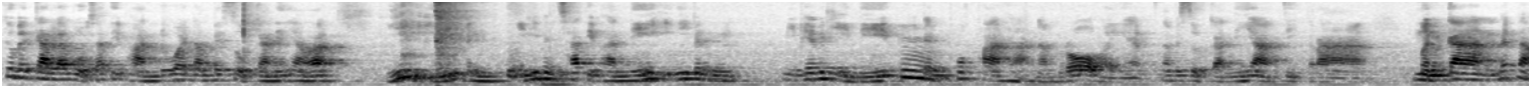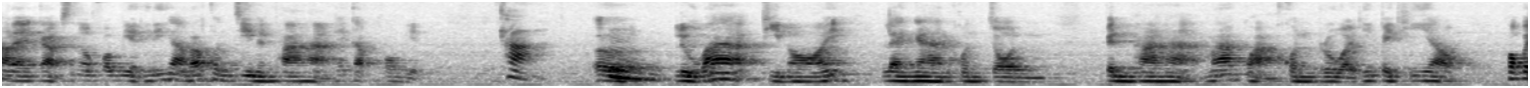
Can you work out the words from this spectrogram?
คือเป็นการระบุชาติพันธุ์ด้วยนำไปสู่การนิยามว่าอีอีนี่เป็นอีนี่เป็นชาติพันธุ์นี้อีนี่เป็นมีเพศวิถีนี้อืมเป็นพวกพาหะนำโรคอะไรเงี้ยนำไปสู่การนิยามตีตรา เหมือนกันไม่ต่างอะไรกับซิโนโฟเบียที่นิยามว่าคนจีนเป็นพาหะให้กับโควิด ค่ะ เอออมหรือว่าผีน้อยแรงงานคนจน เป็นพาหะมากกว่าคนรวยที่ไปเที่ยวพวกไป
